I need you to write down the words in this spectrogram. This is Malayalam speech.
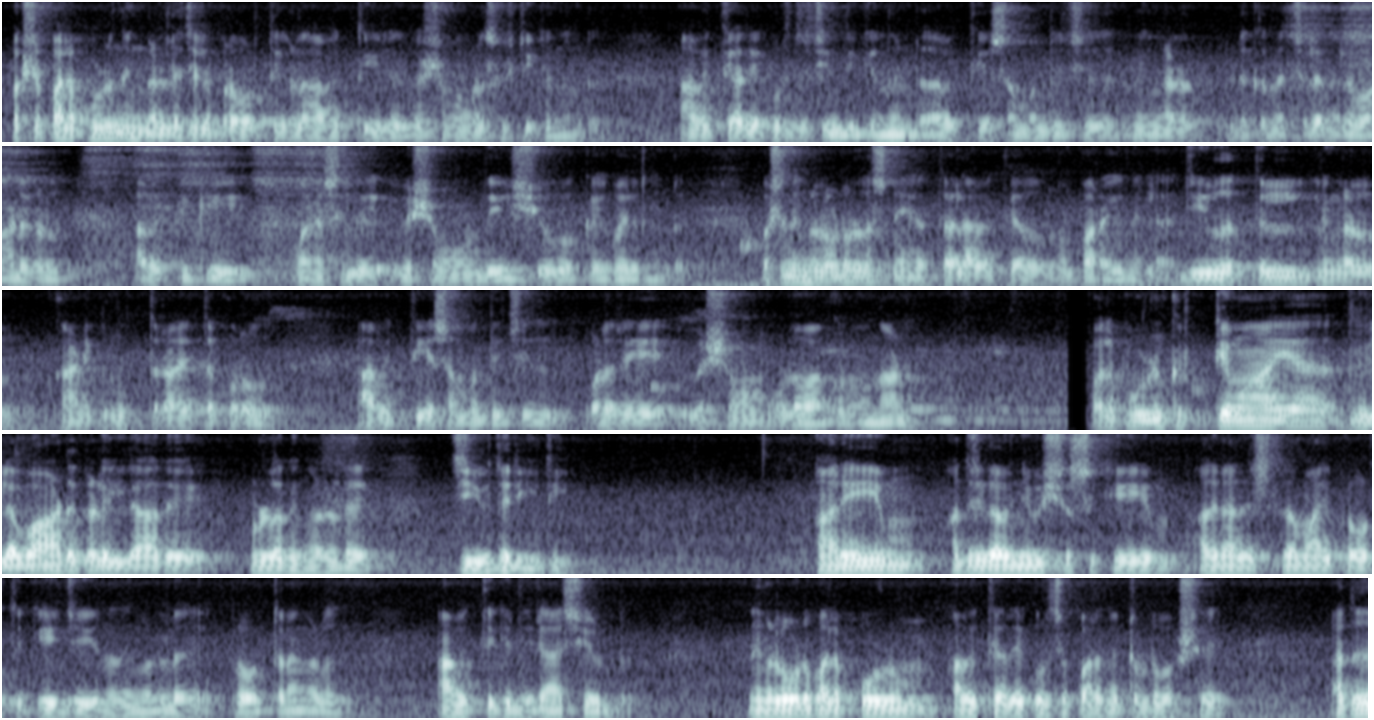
പക്ഷെ പലപ്പോഴും നിങ്ങളുടെ ചില പ്രവൃത്തികൾ ആ വ്യക്തിയിൽ വിഷമങ്ങൾ സൃഷ്ടിക്കുന്നുണ്ട്. ആ വ്യക്തി അതേക്കുറിച്ച് ചിന്തിക്കുന്നുണ്ട്. ആ വ്യക്തിയെ സംബന്ധിച്ച് നിങ്ങൾ എടുക്കുന്ന ചില നിലപാടുകൾ ആ വ്യക്തിക്ക് മനസ്സിൽ വിഷമവും ദേഷ്യവും ഒക്കെ വരുന്നുണ്ട്. പക്ഷെ നിങ്ങളോടുള്ള സ്നേഹത്താൽ ആ വ്യക്തി അതൊന്നും പറയുന്നില്ല. ജീവിതത്തിൽ നിങ്ങൾ കാണിക്കുന്ന ഉത്തരവാദിത്തക്കുറവ് ആ വ്യക്തിയെ സംബന്ധിച്ച് വളരെ വിഷമം ഉളവാക്കുന്ന ഒന്നാണ്. പലപ്പോഴും കൃത്യമായ നിലപാടുകളില്ലാതെ ഉള്ള നിങ്ങളുടെ ജീവിത രീതി ആരെയും അതിൽ കവിഞ്ഞ് വിശ്വസിക്കുകയും അതിനധിഷ്ഠിതമായി പ്രവർത്തിക്കുകയും ചെയ്യുന്ന നിങ്ങളുടെ പ്രവർത്തനങ്ങൾ ആ വ്യക്തിക്ക് നിരാശയുണ്ട്. നിങ്ങളോട് പലപ്പോഴും ആ വ്യക്തി അതേക്കുറിച്ച് പറഞ്ഞിട്ടുണ്ട്. പക്ഷേ അത്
